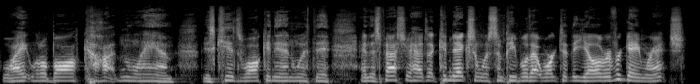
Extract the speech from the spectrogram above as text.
white little ball cotton lamb. These kids walking in with it. And this pastor had a connection with some people that worked at the Yellow River Game Ranch.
